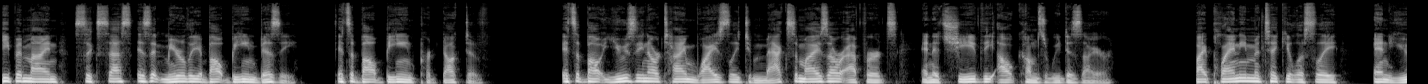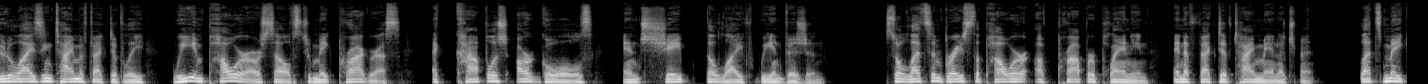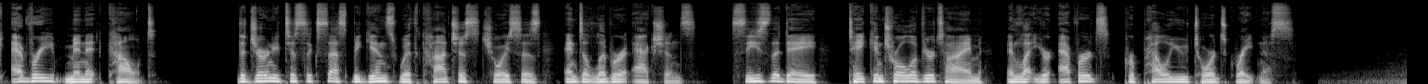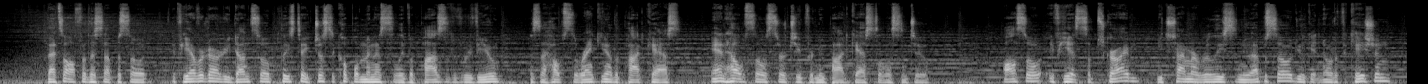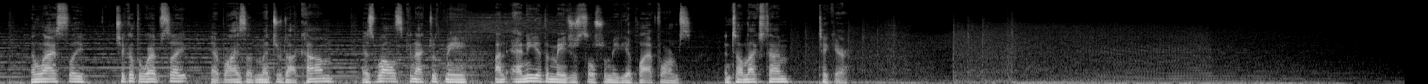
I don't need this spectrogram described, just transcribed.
Keep in mind, success isn't merely about being busy, it's about being productive. It's about using our time wisely to maximize our efforts and achieve the outcomes we desire. By planning meticulously and utilizing time effectively, we empower ourselves to make progress accomplish our goals, and shape the life we envision. So let's embrace the power of proper planning and effective time management. Let's make every minute count. The journey to success begins with conscious choices and deliberate actions. Seize the day, take control of your time, and let your efforts propel you towards greatness. That's all for this episode. If you haven't already done so, please take just a couple minutes to leave a positive review, as it helps the ranking of the podcast and helps those searching for new podcasts to listen to. Also, if you hit subscribe, each time I release a new episode, you'll get notification. And lastly, check out the website at riseupmentor.com, as well as connect with me on any of the major social media platforms. Until next time, take care.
